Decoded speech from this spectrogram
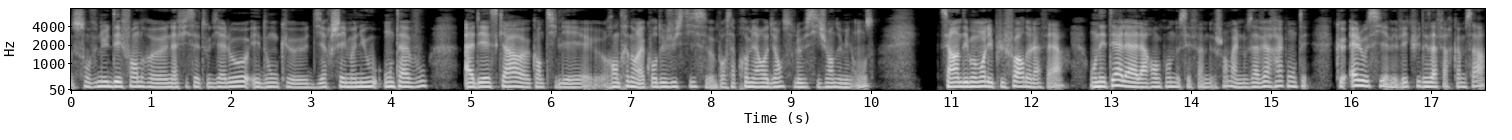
sont venues défendre euh, Nafissatou Diallo et donc euh, dire Shame on You, honte à vous, à DSK quand il est rentré dans la cour de justice pour sa première audience le 6 juin 2011. C'est un des moments les plus forts de l'affaire. On était allé à la rencontre de ces femmes de chambre. Elles nous avaient raconté qu'elles aussi avaient vécu des affaires comme ça,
